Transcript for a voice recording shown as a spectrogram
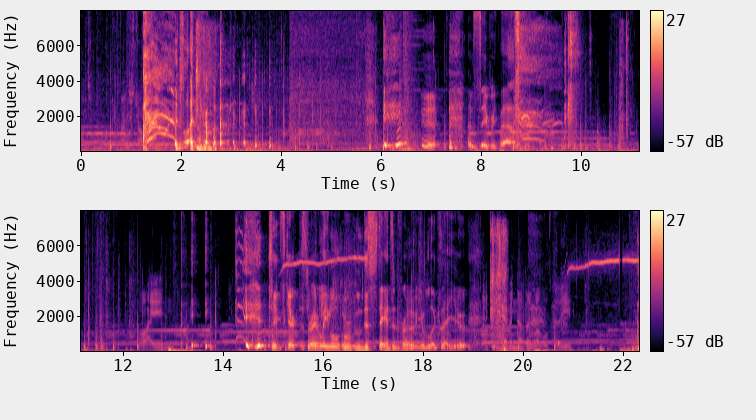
wants one. I just dropped. It's like. I'm saving that. Jake's character just randomly l- l- just stands in front of you, looks at you. I have another level 3.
